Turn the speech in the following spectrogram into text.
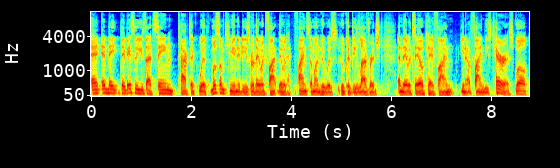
And, and they, they basically use that same tactic with Muslim communities where they would find they would find someone who was who could be leveraged and they would say, okay, fine, you know, find these terrorists. Well,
